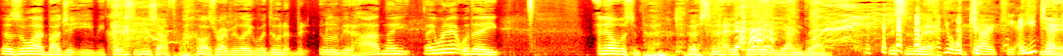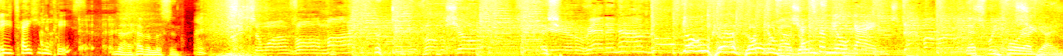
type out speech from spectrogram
it was a low budget year because the New South Wales Rugby League were doing it a, little bit hard, and they, they went out with a an Elvis imper- impersonator called Eddie Youngblood. This is where You're joking. Are you jo- Yeah. Are you taking the piss? no, have a listen. It's the one for the money, two for the show. Get ready now, go. Go, go, go, now, That's from your game. That's before our game.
